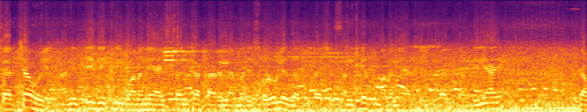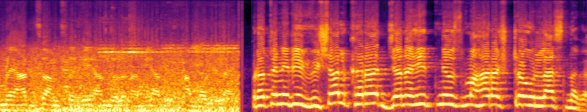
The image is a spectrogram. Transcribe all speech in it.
चर्चा होईल आणि ते देखील माननीय आयुक्तांच्या कार्यालयामध्ये सोडवले जातील असे संकेत माननीय अतिरिक्त आयुक्तांनी दिले आहे त्यामुळे आजचं आमचं हे आंदोलन आम्ही आज थांबवलेलं आहे. प्रतिनिधी विशाल खरात जनहित न्यूज महाराष्ट्र उल्हासनगर.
